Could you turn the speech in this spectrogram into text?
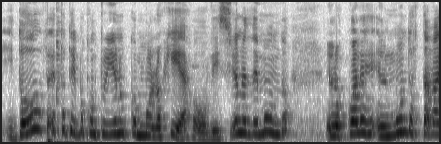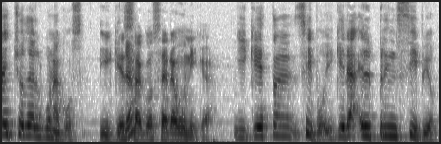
y todos estos tipos construyeron cosmologías o visiones de mundo en los cuales el mundo estaba hecho de alguna cosa. Y que ¿Ya? esa cosa era única. y que esta, sí, po, y que era el principio.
